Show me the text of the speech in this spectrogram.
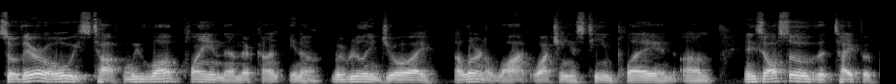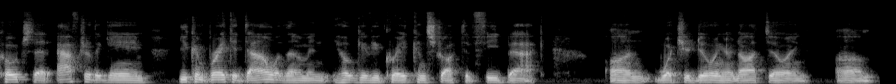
so they're always tough and we love playing them. They're kind, you know, we really enjoy I learned a lot watching his team play, and um, and he's also the type of coach that after the game you can break it down with him, and he'll give you great constructive feedback on what you're doing or not doing. Um,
